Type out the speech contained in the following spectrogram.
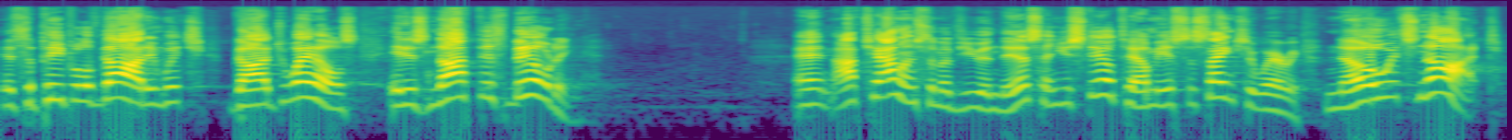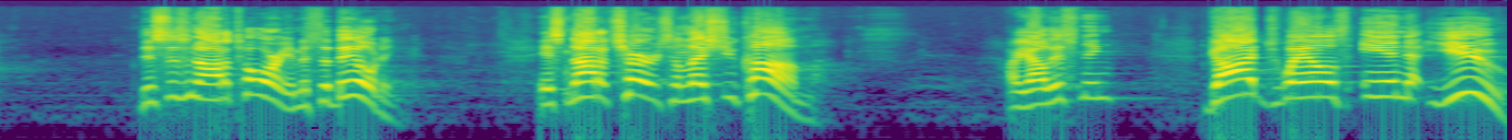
It's the people of God in which God dwells. It is not this building. And I've challenged some of you in this, and you still tell me it's the sanctuary. No, it's not. This is an auditorium, it's a building. It's not a church unless you come. Are y'all listening? God dwells in you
